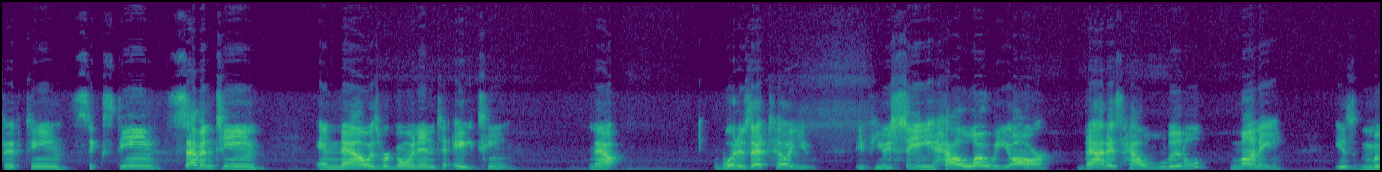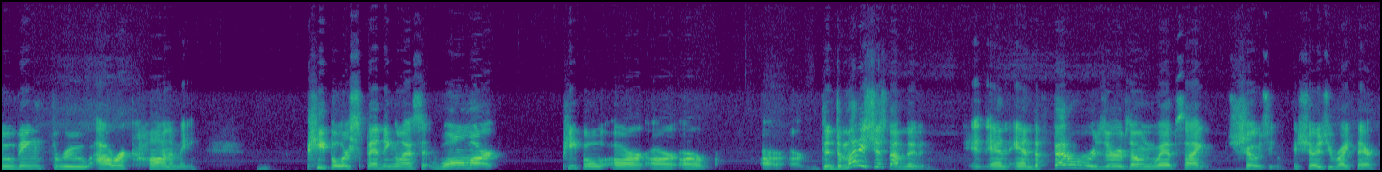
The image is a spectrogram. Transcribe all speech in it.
15, 16, 17, and now as we're going into 18. Now, what does that tell you? If you see how low we are, that is how little money is moving through our economy. People are spending less at Walmart. People are are are are, are the, the money's just not moving. It, and and the Federal Reserve's own website shows you. It shows you right there.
